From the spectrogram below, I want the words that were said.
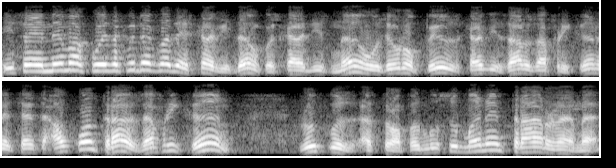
Isso é a mesma coisa que o negócio da escravidão, que os caras dizem, não, os europeus escravizaram os africanos, etc. Ao contrário, os africanos, junto com as tropas muçulmanas, entraram na, na,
